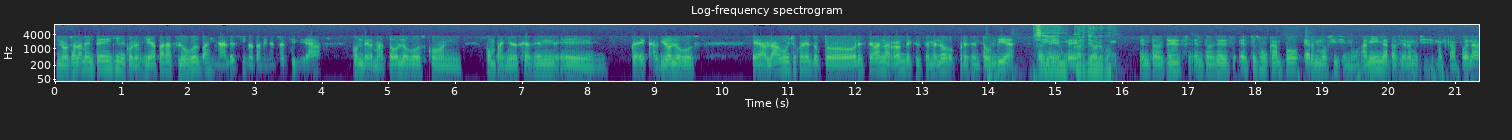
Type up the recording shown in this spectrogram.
no solamente en ginecología para flujos vaginales, sino también en fertilidad, con dermatólogos, con compañeros que hacen eh, eh cardiólogos. He hablado mucho con el doctor Esteban Larronde, que usted me lo presentó un día. Sí, un cardiólogo. Entonces, entonces esto es un campo hermosísimo. A mí me apasiona muchísimo el campo de la,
